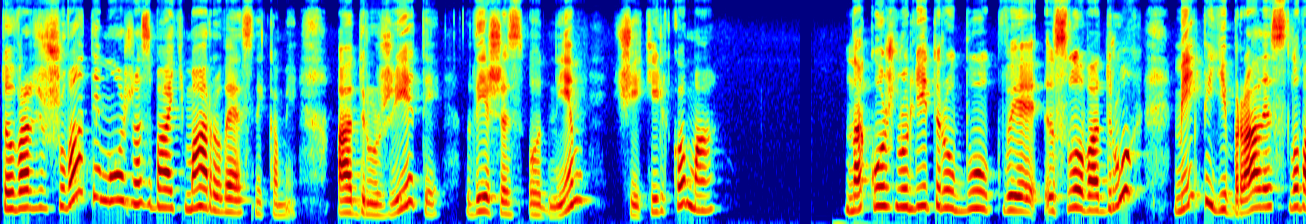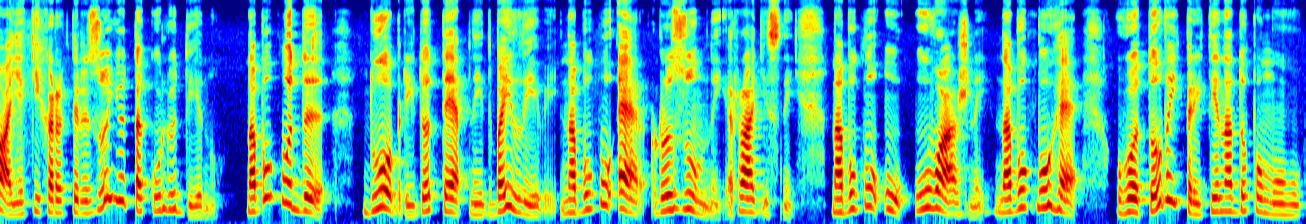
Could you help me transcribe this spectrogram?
товаришувати можна з багатьма ровесниками, а дружити лише з одним чи кількома. На кожну літеру букви слова друг ми підібрали слова, які характеризують таку людину. На букву Д добрий, дотепний, дбайливий, на букву Р розумний, радісний, на букву У уважний, на букву Г готовий прийти на допомогу.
